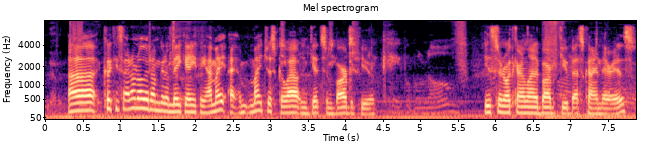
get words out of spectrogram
You haven't Uh, cookies. I don't know that I'm gonna make anything. I might. I might just go out and get some barbecue. Eastern North Carolina barbecue, best kind there is.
